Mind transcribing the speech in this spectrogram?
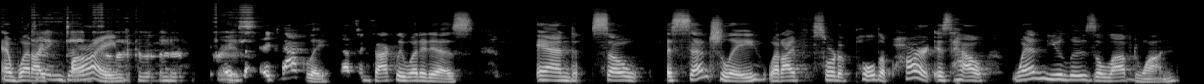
And what Playing I find, dead, for lack of a better phrase, exactly, that's exactly what it is. And so, essentially, what I've sort of pulled apart is how when you lose a loved one,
